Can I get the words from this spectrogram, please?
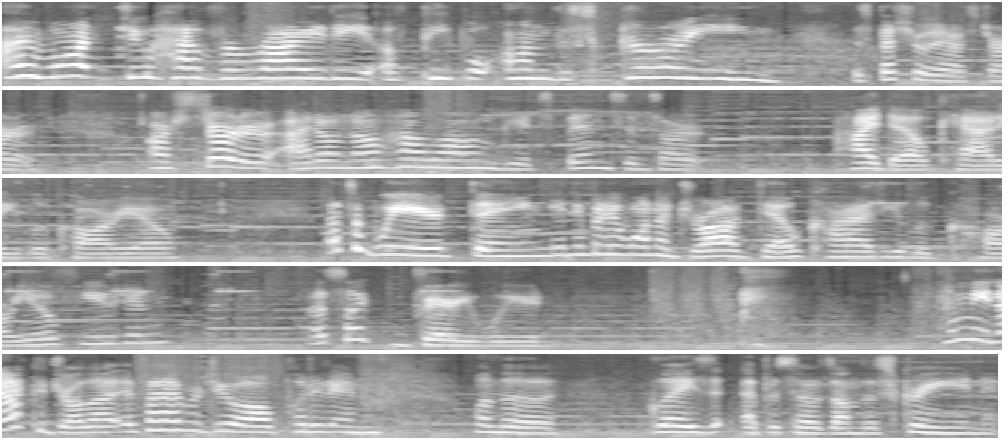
I want to have variety of people on the screen! Especially our starter. Our starter, I don't know how long it's been since our... Hi, Delcatty Lucario. That's a weird thing. Anybody want to draw a Delcatty Lucario fusion? That's like very weird. I mean, I could draw that. If I ever do, I'll put it in one of the Glaze episodes on the screen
